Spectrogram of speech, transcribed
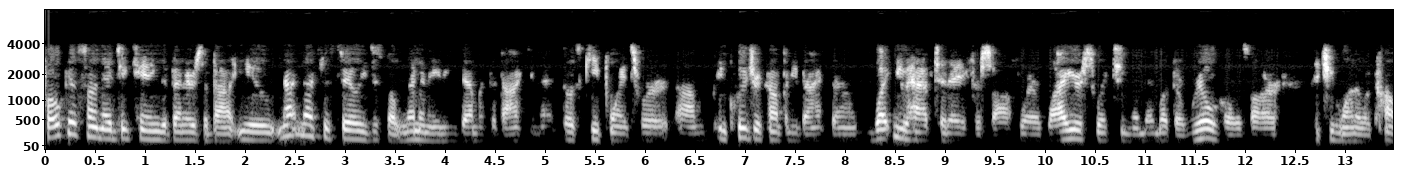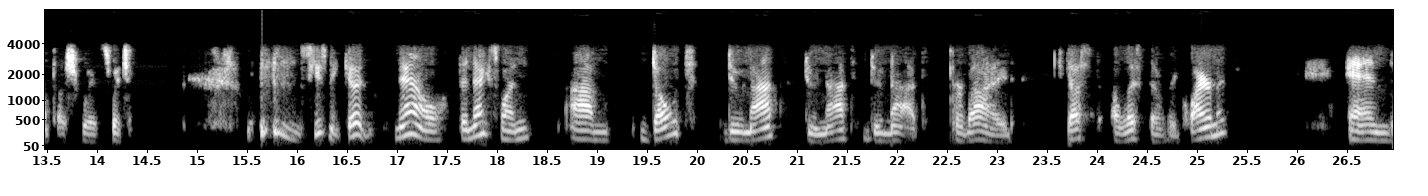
focus on educating the vendors about you, not necessarily just eliminating them with the document. Those key points were um, include your company background, what you have today for software, why you're switching, and then what the real goals are that you want to accomplish with switching. Excuse me. Good. Now, the next one um, don't, do not, do not, do not provide just a list of requirements and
